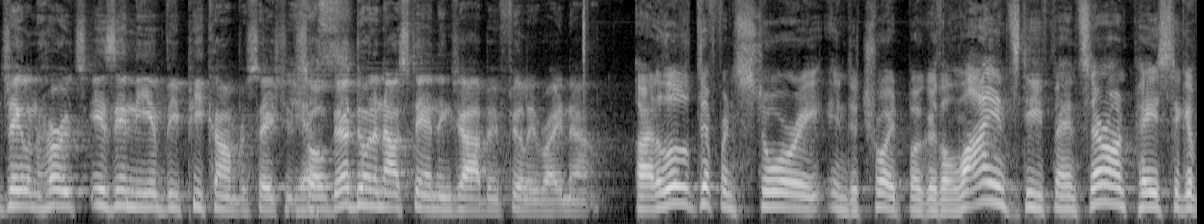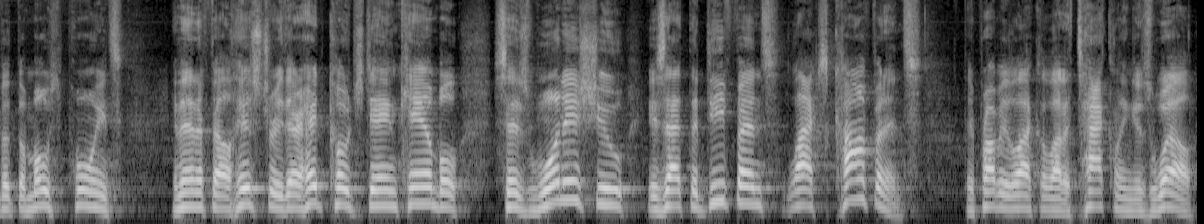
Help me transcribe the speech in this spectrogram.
Jalen Hurts is in the MVP conversation. Yes. So they're doing an outstanding job in Philly right now. All right, a little different story in Detroit, Booger. The Lions defense, they're on pace to give up the most points in NFL history. Their head coach, Dan Campbell, says one issue is that the defense lacks confidence. They probably lack a lot of tackling as well.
